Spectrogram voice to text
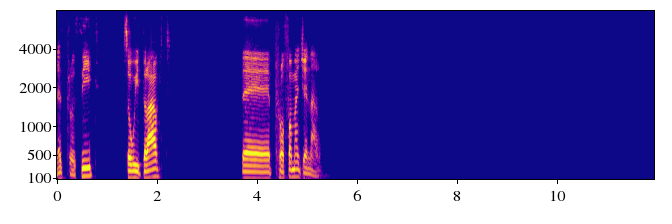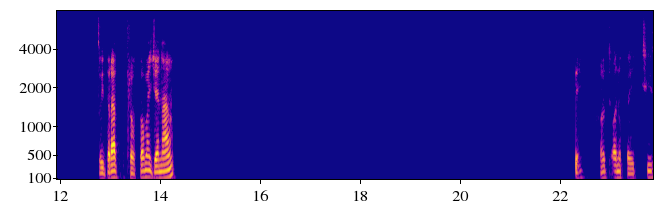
Let's proceed. So we draft the pro forma journal. So we draft pro forma journal. Okay, hold on for two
